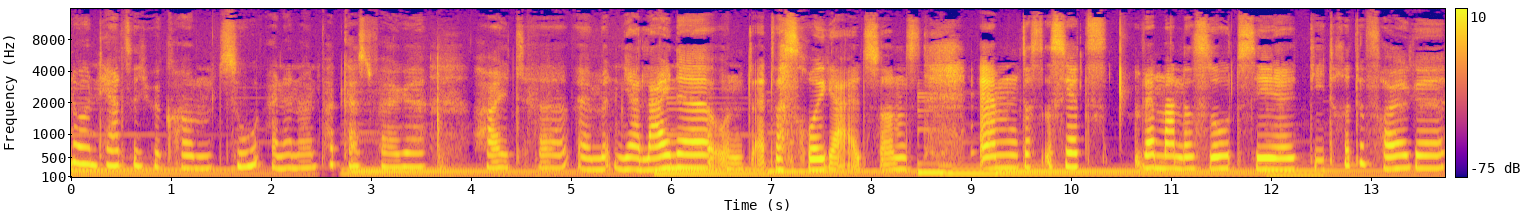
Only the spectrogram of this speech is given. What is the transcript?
Hallo und herzlich willkommen zu einer neuen Podcast-Folge. Heute äh, mit mir alleine und etwas ruhiger als sonst. Ähm, das ist jetzt, wenn man das so zählt, die dritte Folge,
